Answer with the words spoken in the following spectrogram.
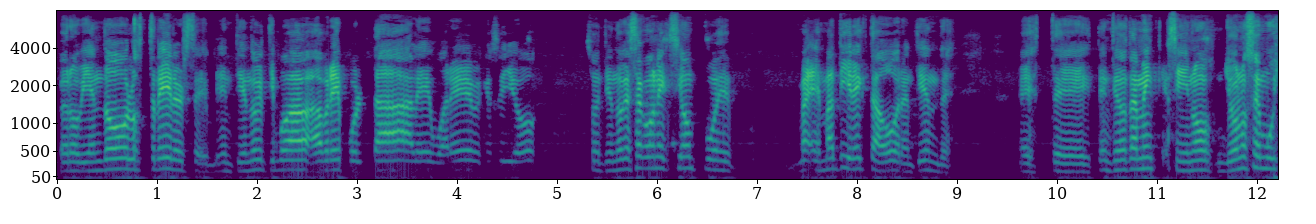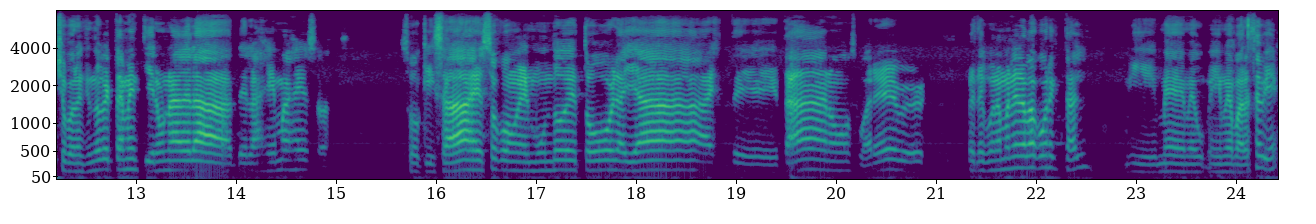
pero viendo los trailers, eh, entiendo que el tipo abre portales, whatever, qué sé yo. Entiendo que esa conexión, pues, es más directa ahora, ¿entiendes? Este, entiendo también que, si no, yo no sé mucho, pero entiendo que él también tiene una de, la- de las gemas esas. So, quizás eso con el mundo de Thor allá, este, Thanos, whatever, pues de alguna manera va a conectar y me, me, y me parece bien.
